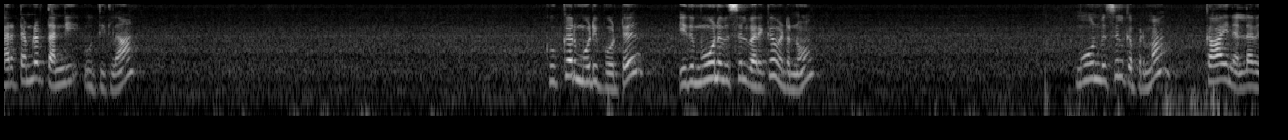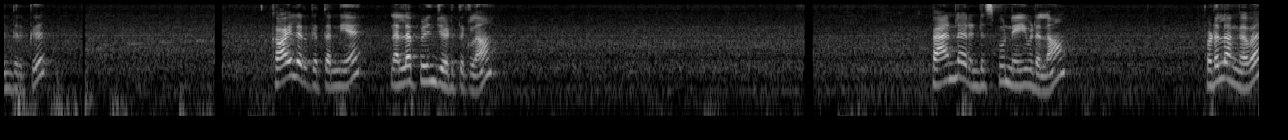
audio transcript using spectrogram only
அரை டம்ளர் தண்ணி ஊற்றிக்கலாம் குக்கர் மூடி போட்டு இது மூணு விசில் வரைக்கும் விடணும். மூணு விசிலுக்கு அப்புறமா காய் நல்லா வெந்திருக்கு. காயில் இருக்க தண்ணியை நல்லா பிழிஞ்சு எடுத்துக்கலாம். பேனில் ரெண்டு ஸ்பூன் நெய் விடலாம். புடலங்காவை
